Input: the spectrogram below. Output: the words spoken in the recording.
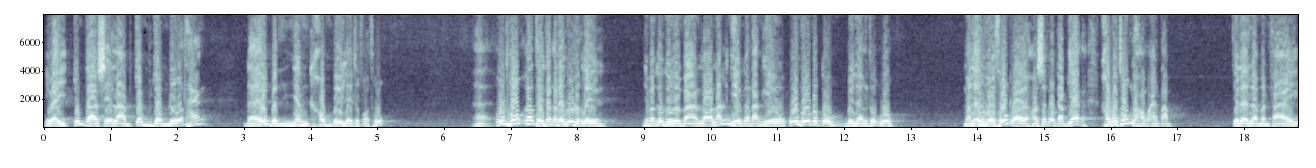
Như vậy chúng ta sẽ làm trong vòng nửa tháng để bệnh nhân không bị lệ thuộc vào thuốc. À, uống thuốc thì nó có thể uống được liền. Nhưng mà cái người mà lo lắng nhiều căng thẳng nhiều uống thuốc nó cũng bị lờn thuốc luôn. Mà lệ thuộc vào thuốc rồi họ sẽ có cảm giác không có thuốc là không an tâm cho nên là mình phải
